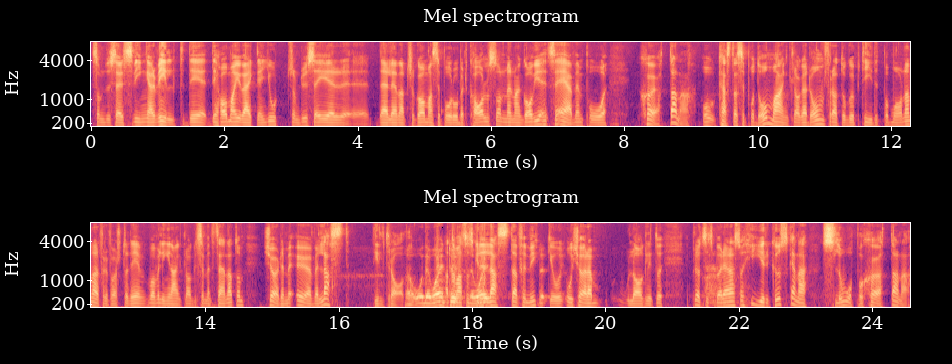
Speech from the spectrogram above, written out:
som du säger svingar vilt, det, det har man ju verkligen gjort. Som du säger eh, där Lennart så gav man sig på Robert Karlsson men man gav ju sig även på skötarna och kasta sig på dem och anklaga dem för att de gå upp tidigt på morgnarna för det första. Det var väl ingen anklagelse, men sen att de körde med överlast till trav. Ja, att de alltså skulle var... lasta för mycket och, och köra olagligt. Och plötsligt börjar alltså hyrkuskarna slå på skötarna.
